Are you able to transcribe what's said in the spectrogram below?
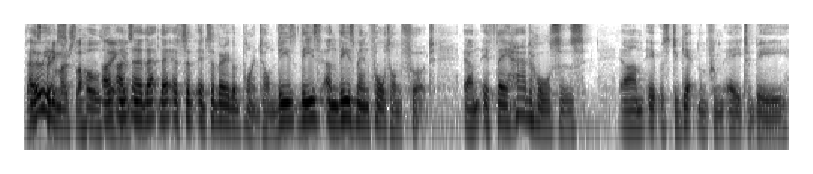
That's Oh, pretty yes. much the whole Uh, thing. uh, is- no, that, that, it's, a, it's a very good point, Tom. These, these, and these men fought on foot. Um, if they had horses, um, it was to get them from A to B,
